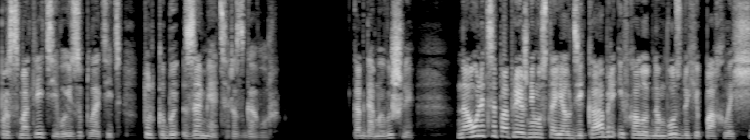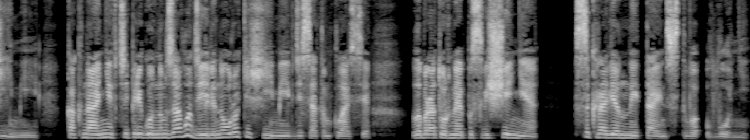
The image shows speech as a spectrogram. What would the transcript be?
просмотреть его и заплатить, только бы замять разговор. Когда мы вышли, на улице по-прежнему стоял декабрь, и в холодном воздухе пахло химией, как на нефтеперегонном заводе или на уроке химии в десятом классе, лабораторное посвящение в сокровенные таинства вони.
